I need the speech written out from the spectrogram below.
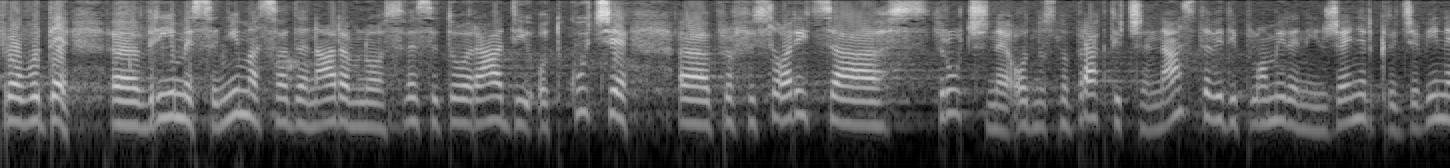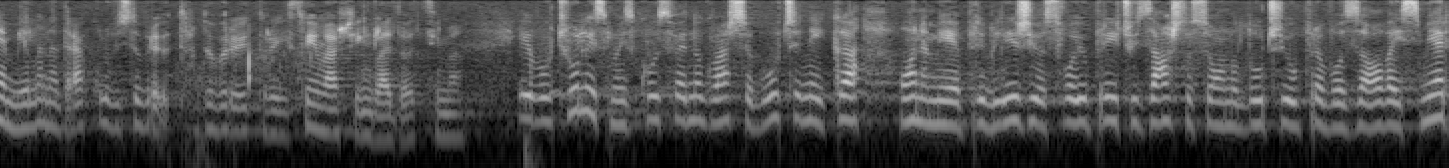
provode uh, vrijeme sa njima. Sada, naravno, sve se to radi od kuće. Uh, profesorica stručne, odnosno praktične nastave, diplomirani inženjer građevine Milana Drakulović. Dobro jutro. Dobro jutro i svim vašim gledocima. Evo, čuli smo iskustvo jednog vašeg učenika. On nam je približio svoju priču i zašto se on odlučio upravo za ovaj smjer.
